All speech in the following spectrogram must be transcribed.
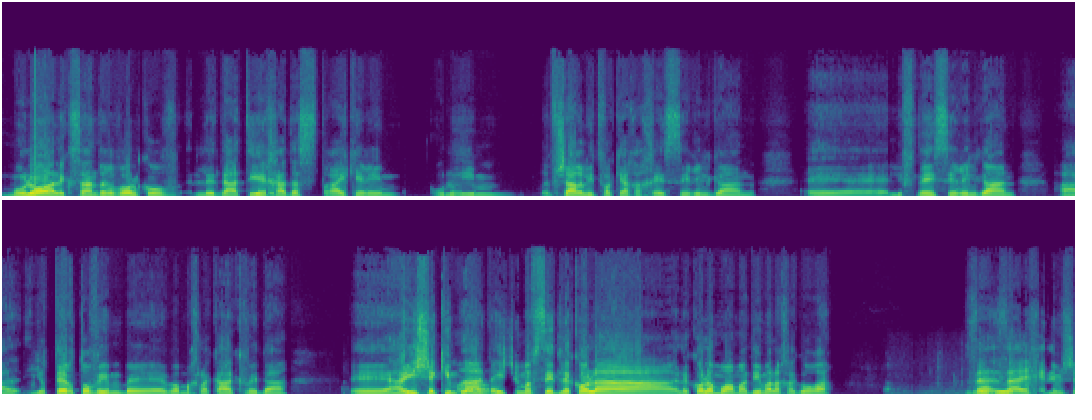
מולו אלכסנדר וולקוב, לדעתי אחד הסטרייקרים, אם אפשר להתווכח אחרי סיריל גן, אה, לפני סיריל גן, היותר טובים במחלקה הכבדה. אה, האיש שכמעט, האיש שמפסיד לכל, ה, לכל המועמדים על החגורה. זה, זה היחידים ש,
